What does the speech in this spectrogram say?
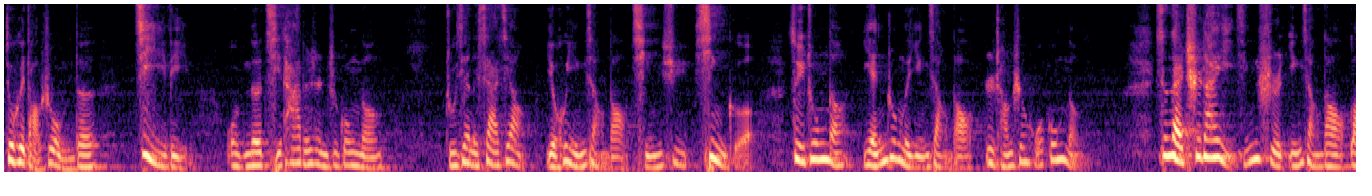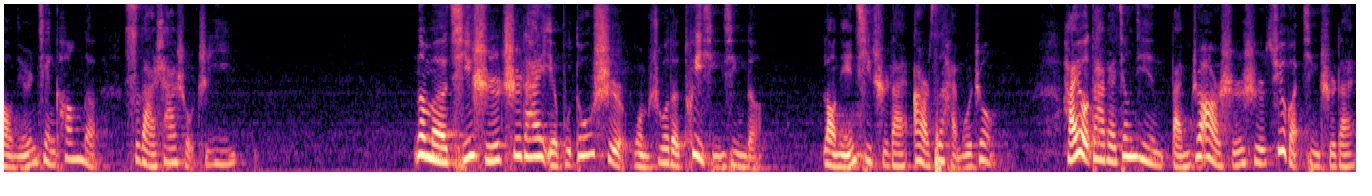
就会导致我们的记忆力、我们的其他的认知功能逐渐的下降，也会影响到情绪、性格，最终呢严重的影响到日常生活功能。现在痴呆已经是影响到老年人健康的四大杀手之一。那么其实痴呆也不都是我们说的退行性的老年期痴呆、阿尔兹海默症，还有大概将近百分之二十是血管性痴呆。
